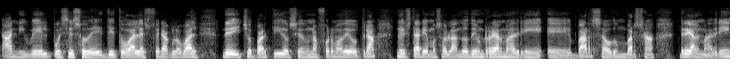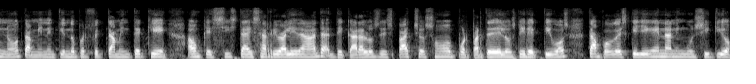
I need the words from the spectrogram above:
a, nivel, pues eso, de, toda la esfera global de dicho partido, sea de una forma o de otra, no estaríamos hablando de un Real Madrid-Barça eh, o de un Barça-Real Madrid, ¿no? También entiendo perfectamente que, aunque exista esa rivalidad de cara a los despachos o por parte de los directivos, tampoco es que lleguen a ningún sitio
